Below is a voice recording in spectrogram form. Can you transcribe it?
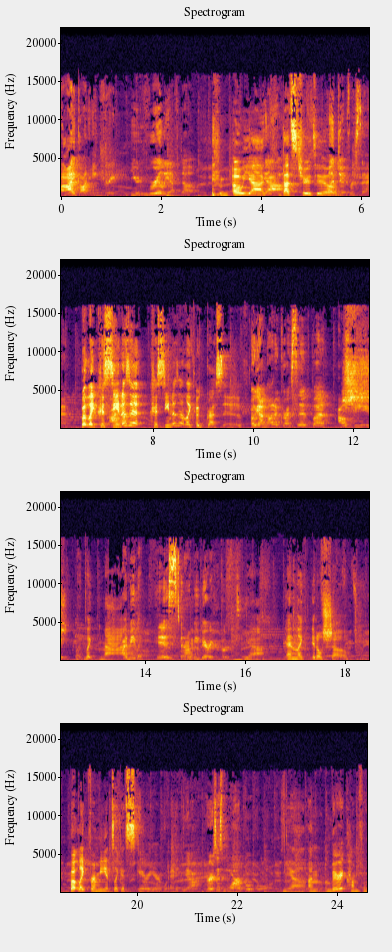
I got angry, you'd really effed up. oh yeah, Yeah. that's true too. Hundred percent. But like, Christine haven't- isn't. Christine isn't like aggressive, Oh yeah, I'm not aggressive, but I'll be like like mad. I'd be like pissed and I'd be very hurt. yeah, and like it'll show. But like for me, it's like a scarier way. Yeah, hers is more vocal. Yeah, I'm, I'm very comfort.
